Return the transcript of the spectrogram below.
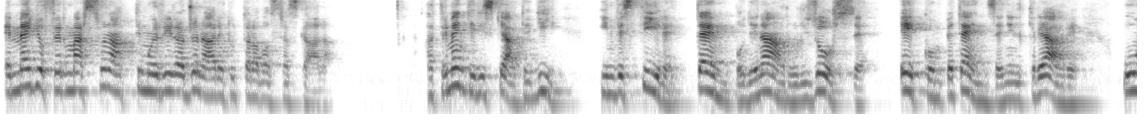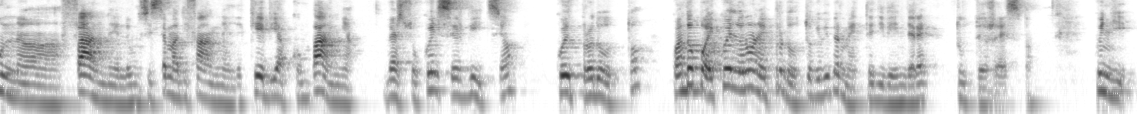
è meglio fermarsi un attimo e riragionare tutta la vostra scala. Altrimenti rischiate di investire tempo, denaro, risorse e competenze nel creare un uh, funnel, un sistema di funnel che vi accompagna verso quel servizio, quel prodotto, quando poi quello non è il prodotto che vi permette di vendere tutto il resto. Quindi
